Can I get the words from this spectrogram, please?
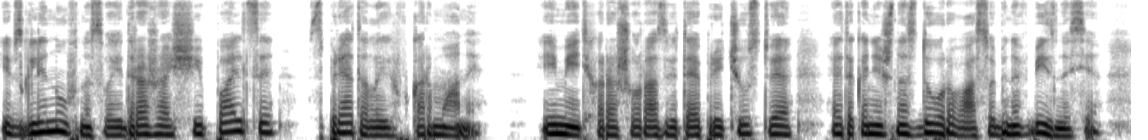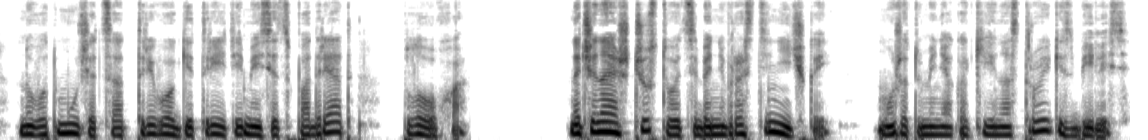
и, взглянув на свои дрожащие пальцы, спрятала их в карманы. Иметь хорошо развитое предчувствие — это, конечно, здорово, особенно в бизнесе, но вот мучиться от тревоги третий месяц подряд — плохо. Начинаешь чувствовать себя неврастеничкой. Может, у меня какие настройки сбились?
